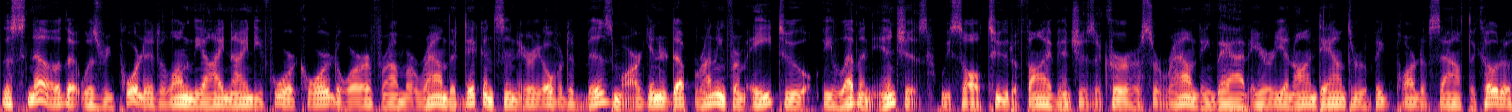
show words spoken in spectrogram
The snow that was reported along the I 94 corridor from around the Dickinson area over to Bismarck ended up running from 8 to 11 inches inches. We saw two to five inches occur surrounding that area and on down through a big part of South Dakota,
